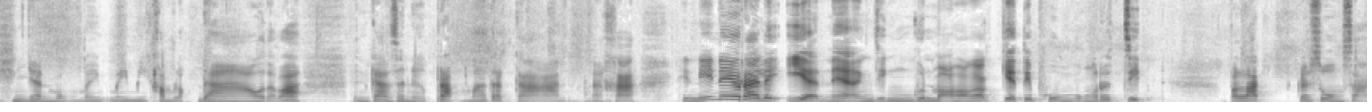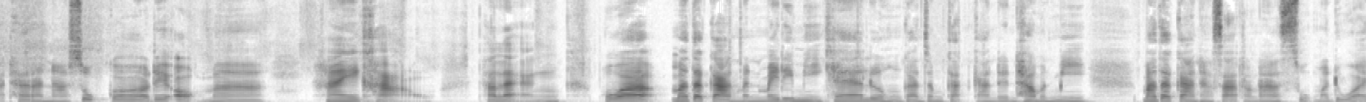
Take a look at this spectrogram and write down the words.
ยืนยันบอกไม่ไม่มีคำล็อกดาวน์แต่ว่าเป็นการเสนอปรับมาตรการนะคะ ทีนี้ในรายละเอียดเนี่ย จริงๆ คุณหมอก็เกียรติภูมิวงรจิตปลัดกระทรวงสาธารณาสุขก็ได้ออกมาให้ข่าวแถลง เพราะว่ามาตรการมันไม่ได้มีแค่เรื่องของการจำกัดการเดินทางมันมีมาตรการทางสาธารณสุขมาด้วย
